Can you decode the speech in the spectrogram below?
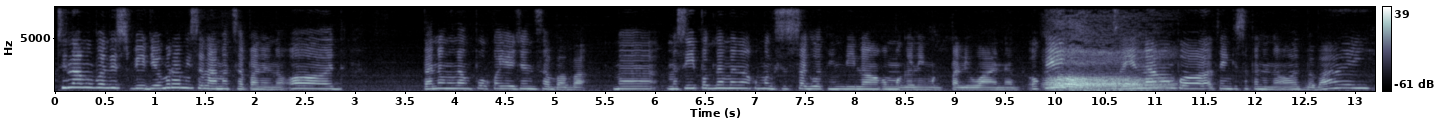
Sila mo po this video. Maraming salamat sa panonood. Tanong lang po kayo dyan sa baba. Ma masipag naman ako magsasagot, hindi lang ako magaling magpaliwanag. Okay? So, yun lamang po. Thank you sa panonood. Bye-bye!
